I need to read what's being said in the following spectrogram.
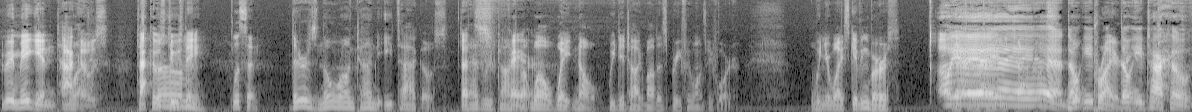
It'd be me getting tacos. Tacos Um, Tuesday. Listen, there is no wrong time to eat tacos. That's As we've talked fair. about. Well, wait, no. We did talk about this briefly once before. When your wife's giving birth, Oh yeah, yeah, yeah, saying, yeah, yeah, yeah. Don't Well, eat prior Don't getting eat taco.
